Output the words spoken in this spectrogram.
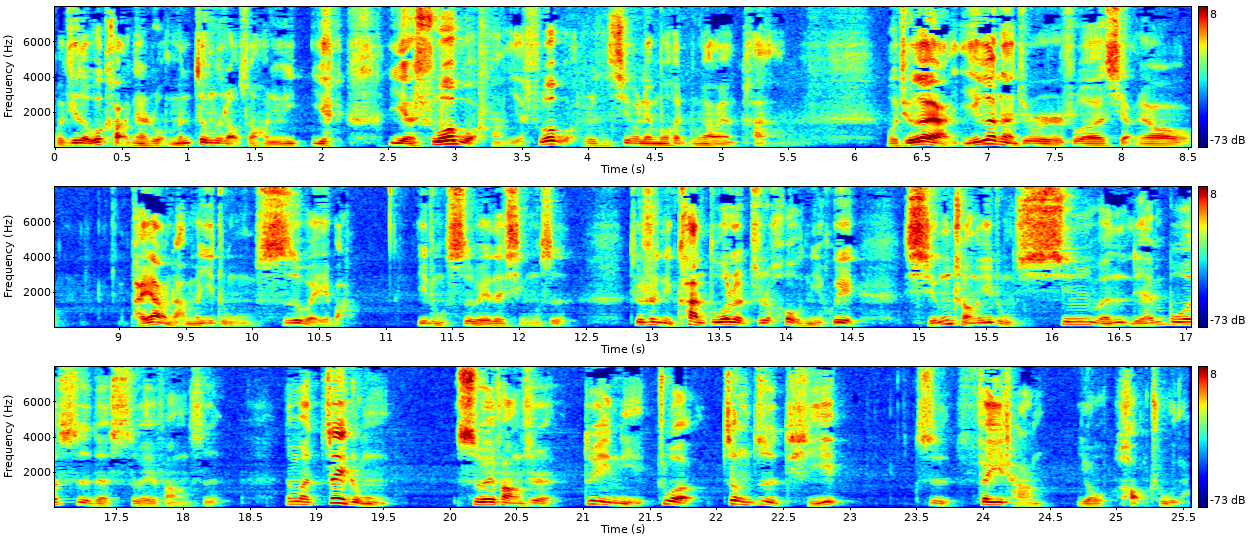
我记得我考研的时候，我们政治老师好像也也说过啊，也说过，说新闻联播很重要，要看啊。我觉得呀，一个呢就是说想要培养咱们一种思维吧，一种思维的形式，就是你看多了之后，你会形成一种新闻联播式的思维方式。那么这种。思维方式对你做政治题是非常有好处的。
